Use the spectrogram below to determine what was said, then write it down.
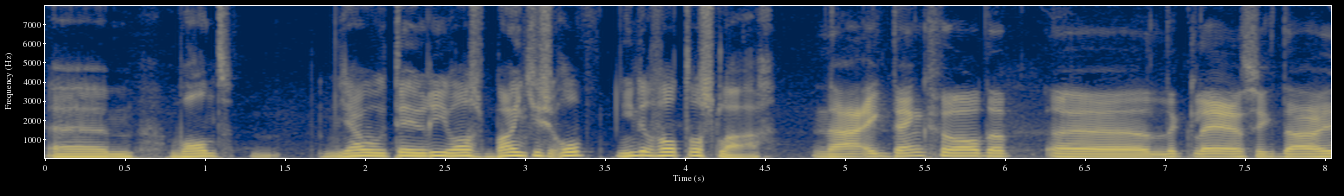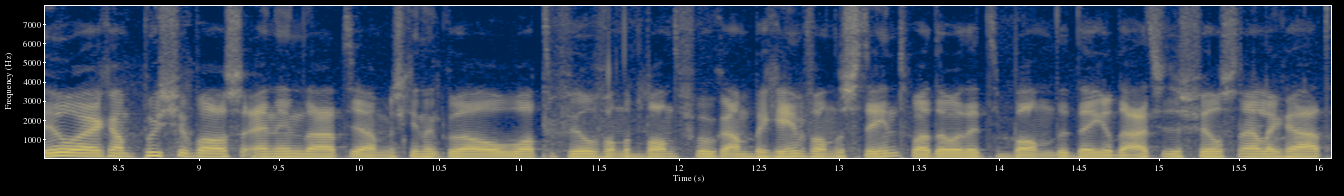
Ehm, want jouw theorie was bandjes op, in ieder geval het was klaar. Nou, ik denk vooral dat uh, Leclerc zich daar heel erg aan pushen was. En inderdaad, ja, misschien ook wel wat te veel van de band vroeg aan het begin van de stint. Waardoor dat die band, de degradatie dus veel sneller gaat.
